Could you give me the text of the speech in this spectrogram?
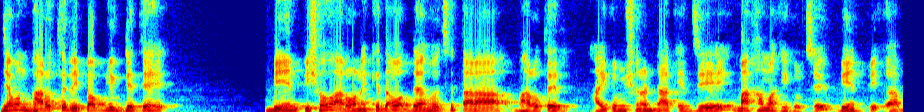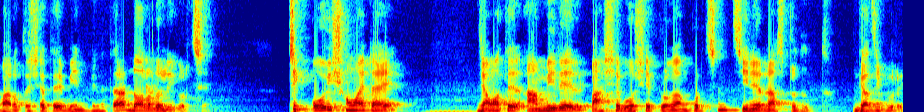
যেমন ভারতের রিপাবলিক ডেতে বিএনপি সহ আরও অনেককে দাওয়াত দেওয়া হয়েছে। তারা ভারতের হাইকমিশনের ডাকে যে মাখামাখি করছে, বিএনপি ভারতের সাথে বিএনপি নেতারা ডলাডলি করছে। ঠিক ওই সময়টায় জামাতের আমিরের পাশে বসে প্রোগ্রাম করছেন চীনের রাষ্ট্রদূত গাজীপুরে।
